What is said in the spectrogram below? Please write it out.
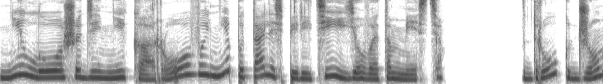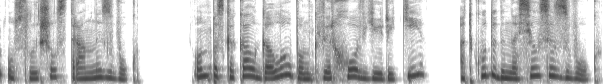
Ни лошади, ни коровы не пытались перейти ее в этом месте. Вдруг Джон услышал странный звук. Он поскакал галопом к верховью реки, откуда доносился звук,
